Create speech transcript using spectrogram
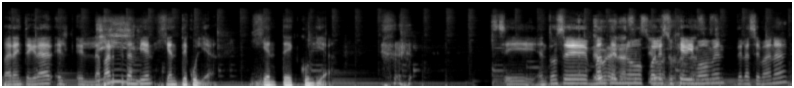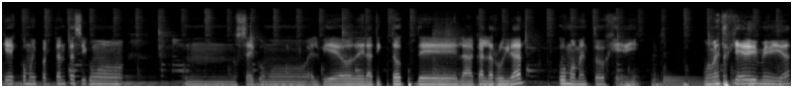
para integrar el- el- la parte también gente culia. Gente culia. sí, entonces mándenos cuál es su heavy moment de la semana, que es como impactante, así como, mm, no sé, como el video de la TikTok de la Carla Rubilar. Un momento heavy. Un momento heavy en mi vida.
